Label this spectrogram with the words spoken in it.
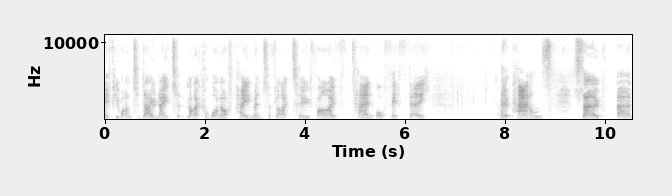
if you want to donate like a one-off payment of like two five ten or 50 uh, pounds. So um,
